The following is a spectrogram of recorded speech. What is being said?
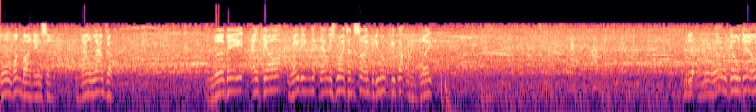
ball won by Nielsen. And now Laudrup. Lerby, Elkjær raiding down his right hand side, but he won't keep that one in play. They are a goal down.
